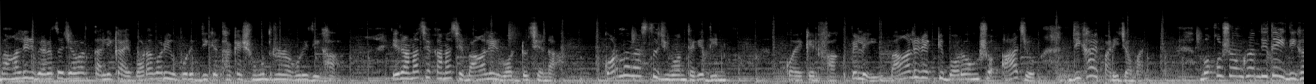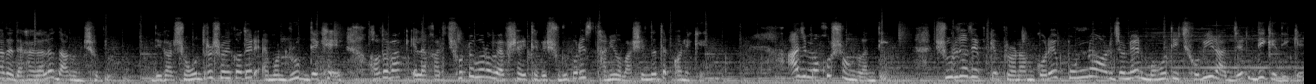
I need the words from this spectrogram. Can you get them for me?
বাঙালির বেড়াতে যাওয়ার তালিকায় বরাবরই উপরের দিকে থাকে সমুদ্রনগরী দীঘা। এর আনাচে কানাচে বাঙালির বড্ড চেনা। কর্মব্যস্ত জীবন থেকে দিন কয়েকের ফাঁক পেলেই বাঙালির একটি বড় অংশ আজও দীঘায় পাড়ি জমায়। মকর সংক্রান্তিতেই দীঘাতে দেখা গেল দারুণ ছবি। দীঘার সমুদ্র সৈকতের এমন রূপ দেখে হতবাক এলাকার ছোট বড় ব্যবসায়ী থেকে শুরু করে স্থানীয় বাসিন্দাদের অনেকে। আজ মকর সংক্রান্তি। সূর্যদেবকে প্রণাম করে পুণ্য অর্জনের মহতি ছবি রাজ্যের দিকে দিকে।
